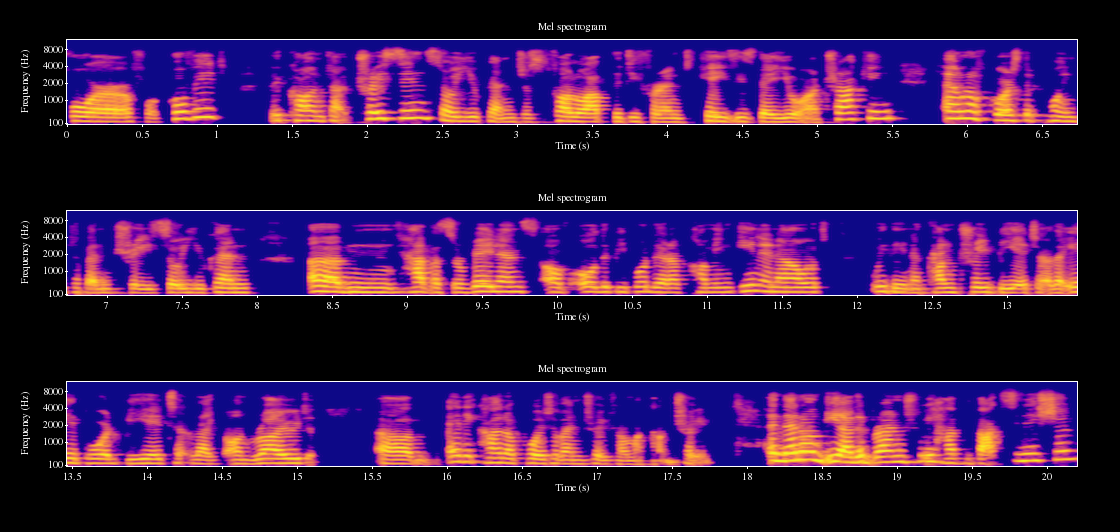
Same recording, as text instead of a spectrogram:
for, for COVID, the contact tracing, so you can just follow up the different cases that you are tracking, and of course the point of entry, so you can um, have a surveillance of all the people that are coming in and out within a country, be it at the airport, be it like on road, um, any kind of point of entry from a country. And then on the other branch, we have the vaccination,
